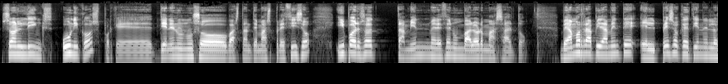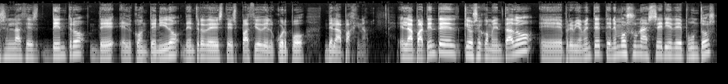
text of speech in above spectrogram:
Son links únicos porque tienen un uso bastante más preciso y por eso también merecen un valor más alto. Veamos rápidamente el peso que tienen los enlaces dentro del contenido, dentro de este espacio del cuerpo de la página. En la patente que os he comentado eh, previamente tenemos una serie de puntos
